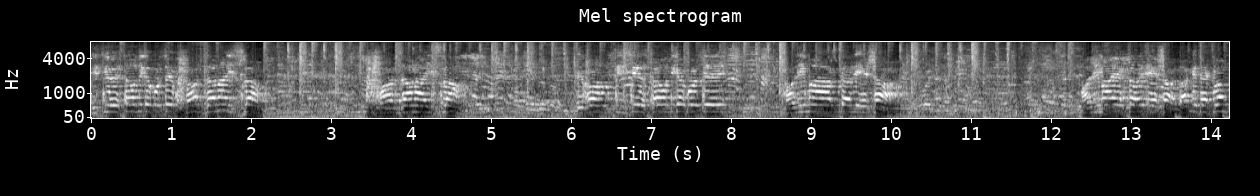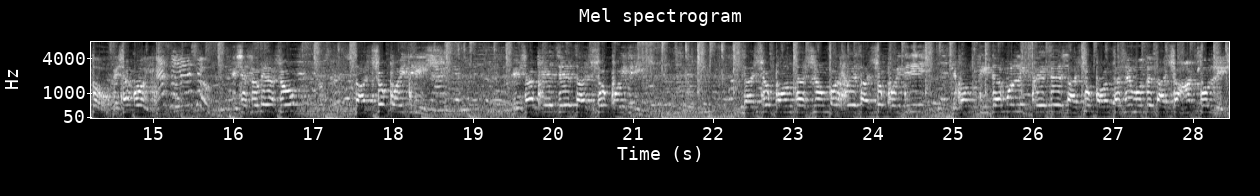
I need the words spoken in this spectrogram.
দ্বিতীয় স্থান অধিকার এশা। হালিমা এশা তাকে দেখলাম তো। এশা কই? এসে চলে আসো। চারশো পঁয়ত্রিশ। পেয়েছে চারশো পঁয়ত্রিশ। চারশো পঞ্চাশ নম্বর হয়ে চারশো পঁয়ত্রিশ এবং দিদা মল্লিক পেয়েছে চারশো পঞ্চাশের মধ্যে চারশো আটচল্লিশ।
